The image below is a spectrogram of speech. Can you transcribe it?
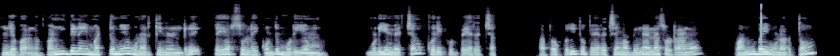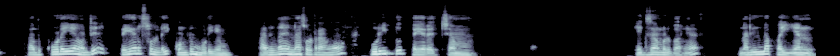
இங்க பாருங்க. பண்பினை மட்டுமே உணர்த்தி நின்று பெயர் சொல்லை கொண்டு முடியும். முடியும் எச்சம் குறிப்பு பெயரச்சம் அப்போ குறிப்பு பெயரச்சம் அப்படின்னா என்ன சொல்றாங்க? பண்பை உணர்த்தும் அது கூடயே வந்து பெயர் சொல்லை கொண்டு முடியும். அதுதான் என்ன சொல்றாங்க? குறிப்பு பெயரச்சம் எக்ஸாம்பிள் பாருங்க. நல்ல பையன்.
